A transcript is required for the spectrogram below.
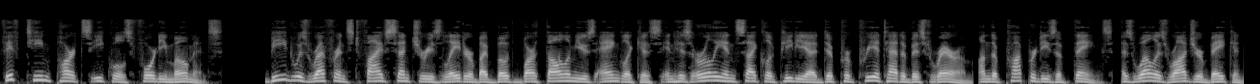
Fifteen parts equals forty moments. Bede was referenced five centuries later by both Bartholomeus Anglicus in his early Encyclopaedia de Proprietatibus Rerum on the properties of things, as well as Roger Bacon,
